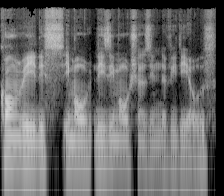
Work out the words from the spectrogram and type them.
convey this emo- these emotions in the videos?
